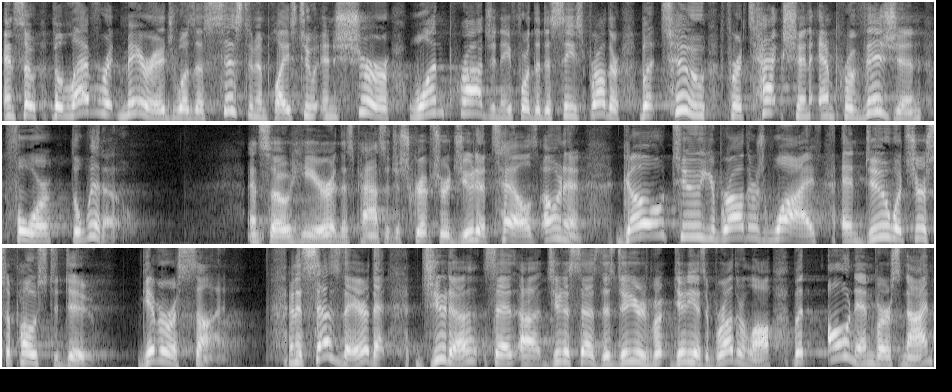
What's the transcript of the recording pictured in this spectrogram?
And so the levirate marriage was a system in place to ensure one progeny for the deceased brother, but two, protection and provision for the widow. And so, here in this passage of scripture, Judah tells Onan, Go to your brother's wife and do what you're supposed to do. Give her a son. And it says there that Judah says, uh, Judah says this, do your duty as a brother-in-law, but Onan, verse 9,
